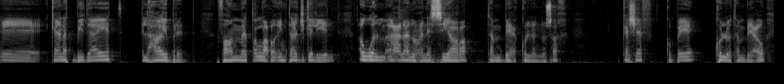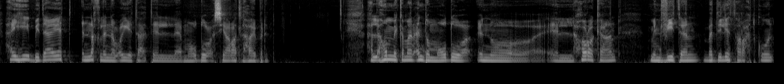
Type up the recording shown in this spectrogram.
آه كانت بداية ال hybrid. فهم طلعوا إنتاج قليل. أول ما أعلنوا عن السيارة تم بيع كل النسخ. كشف coupe كله تم بيعه هي هي بداية النقله النوعية تاعت الموضوع سيارات ال hybrid هلأ هم كمان عندهم موضوع إنه الهوراكان من V10 بديلتها راح تكون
